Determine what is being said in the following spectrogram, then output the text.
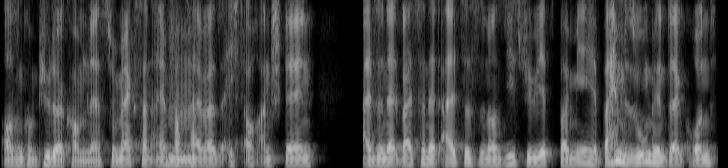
aus dem Computer kommen lässt. Du merkst dann einfach mhm. teilweise echt auch an Stellen, also nicht, weißt du nicht, als dass du noch siehst, wie jetzt bei mir hier beim Zoom-Hintergrund,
